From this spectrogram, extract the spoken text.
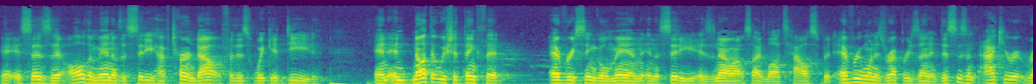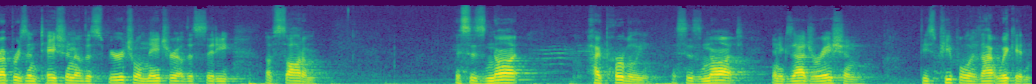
It, it says that all the men of the city have turned out for this wicked deed. And, and not that we should think that every single man in the city is now outside Lot's house, but everyone is represented. This is an accurate representation of the spiritual nature of the city of Sodom. This is not hyperbole. This is not an exaggeration. These people are that wicked.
